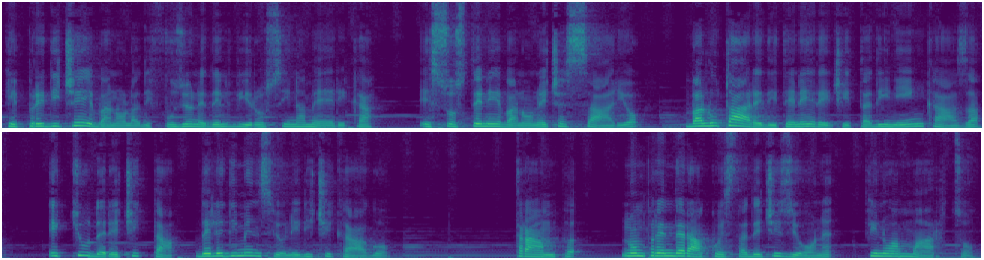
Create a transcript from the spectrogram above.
che predicevano la diffusione del virus in America e sostenevano necessario valutare di tenere i cittadini in casa e chiudere città delle dimensioni di Chicago. Trump non prenderà questa decisione fino a marzo.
